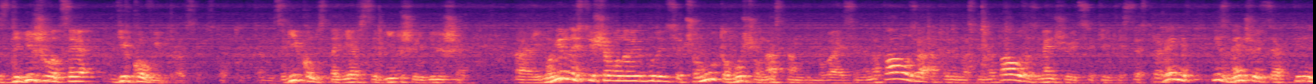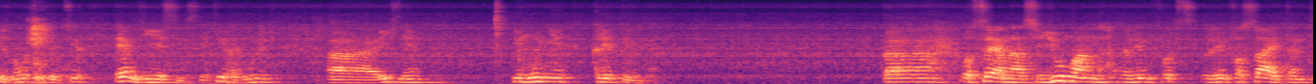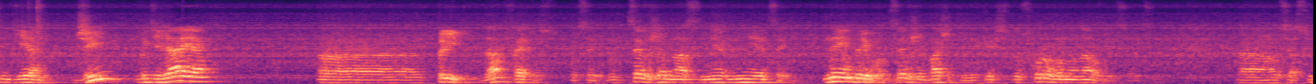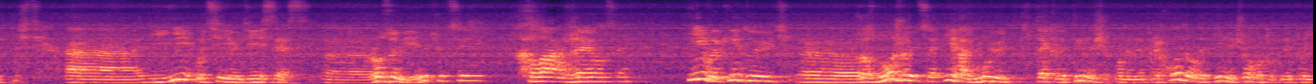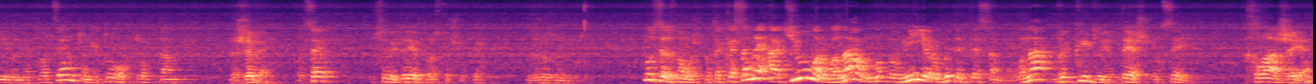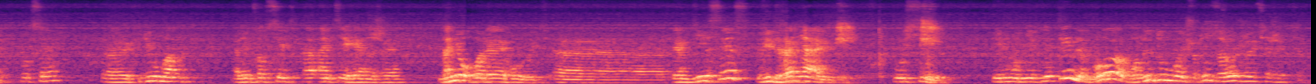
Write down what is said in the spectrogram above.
здебільшого це віковий процес. Тобто там, з віком стає все більше і більше ймовірності, що воно відбудеться. Чому? Тому що у нас там відбувається менопауза, а коли у нас менопауза, зменшується кількість естрогенів і зменшується активність знову ж таки цих МДСІС, які гальмують е, різні імунні клітини. Е, Оце у нас Human Lymphoc- Lymphocyte Antigen G виділяє е, плід, да, фетус. Це вже в нас не, не, цей, не ембріон, це вже, бачите, якесь скоро воно народиться. Е, оця сутність. Її оці е, розуміють оцей хлам вже оце, і викидують, е, розмножуються і гальмують те клітини, щоб вони не приходили і нічого тут не поїли, ні плаценту, ні того, хто там живе. Оце цю ідею просто щоб ви зрозуміли. Ну це знову ж таке саме, а тюмор вона вміє робити те саме. Вона викидує теж оцей хлаже, оце, е, лімфоцит а- антиген G. На нього реагують е, МДСС, відганяють усі імунні клітини, бо вони думають, що тут зароджується життя.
